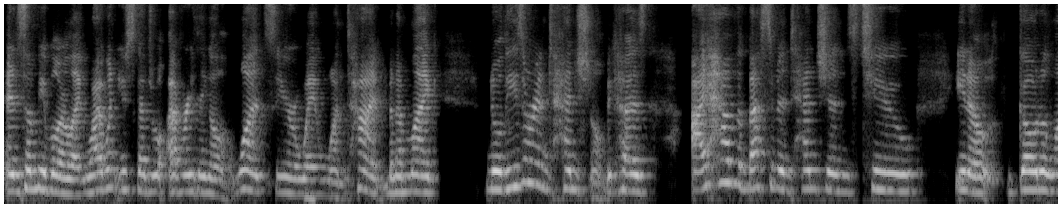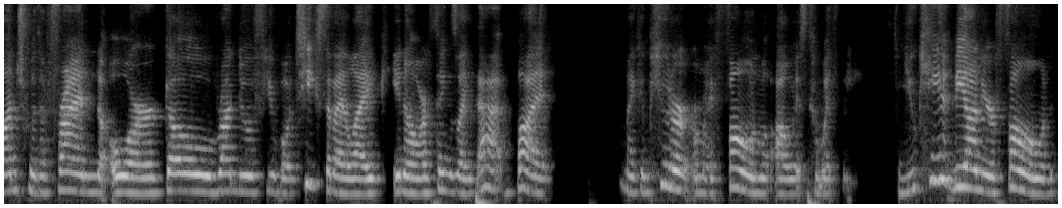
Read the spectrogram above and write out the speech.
And some people are like, why wouldn't you schedule everything all at once so you're away one time? But I'm like, no, these are intentional because I have the best of intentions to you know, go to lunch with a friend or go run to a few boutiques that I like, you know, or things like that. But my computer or my phone will always come with me. You can't be on your phone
